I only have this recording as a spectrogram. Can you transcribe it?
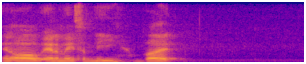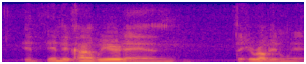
and all anime to me, but it ended kind of weird and the hero didn't win.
